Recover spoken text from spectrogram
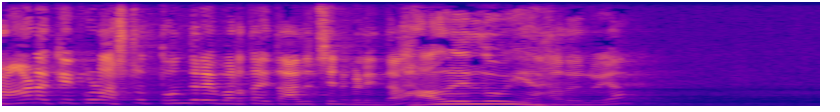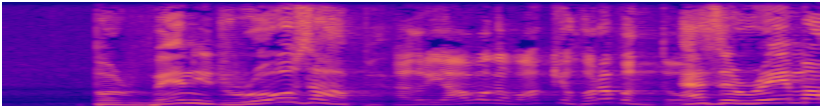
ಪ್ರಾಣಕ್ಕೆ ಕೂಡ ಅಷ್ಟು ತೊಂದರೆ ಬರ್ತಾ ಇತ್ತು ಆಲೋಚನೆಗಳಿಂದ Hallelujah. Hallelujah. But when it rose up ಆದ್ರೆ ಯಾವಾಗ ವಾಕ್ಯ ಹೊರ ಬಂತು as a Rhema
